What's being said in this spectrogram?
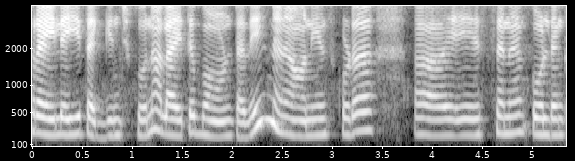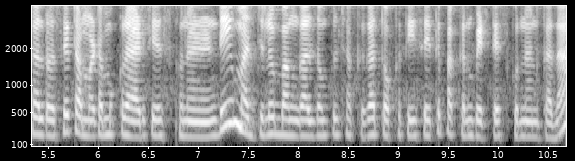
ఫ్రైలు అయ్యి తగ్గించుకొని అలా అయితే బాగుంటుంది. నేను ఆనియన్స్ కూడా వేస్తాను. గోల్డెన్ కలర్ వస్తే టమాటా ముక్కలు యాడ్ చేసుకున్నానండి. మధ్యలో బంగాళదుంపలు చక్కగా తొక్క తీసి అయితే పక్కన పెట్టేసుకున్నాను కదా.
